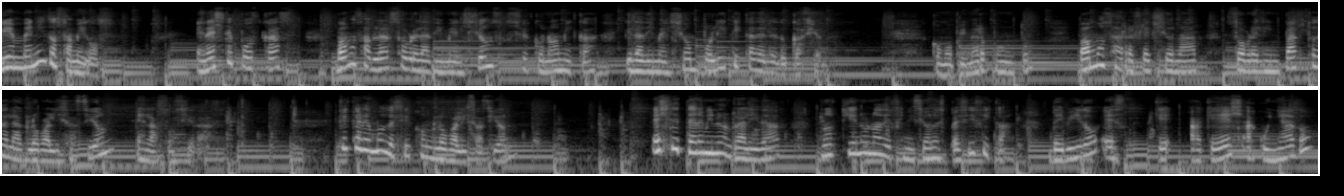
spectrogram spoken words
Bienvenidos amigos. En este podcast vamos a hablar sobre la dimensión socioeconómica y la dimensión política de la educación. Como primer punto, vamos a reflexionar sobre el impacto de la globalización en la sociedad. ¿Qué queremos decir con globalización? Este término en realidad no tiene una definición específica, debido a que es acuñado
